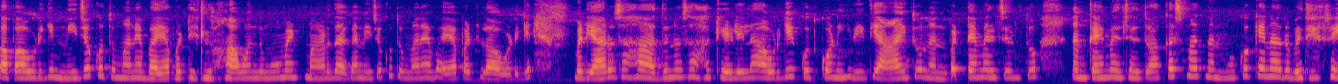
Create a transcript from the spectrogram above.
ಪಾಪ ಆ ಹುಡುಗಿ ನಿಜಕ್ಕೂ ತುಂಬಾ ಭಯಪಟ್ಟಿದ್ಲು. ಆ ಒಂದು ಮೂಮೆಂಟ್ ಮಾಡಿದಾಗ ನಿಜಕ್ಕೂ ತುಂಬಾ ಭಯಪಟ್ಲು ಆ ಹುಡುಗಿ. ಬಟ್ ಯಾರೂ ಸಹ ಅದನ್ನು ಸಹ ಕೇಳಿಲ್ಲ. ಆ ಹುಡುಗಿ ಕೂತ್ಕೊಂಡು ಈ ರೀತಿ ಆಯಿತು. ನನ್ನ ಬಟ್ಟೆ ಮೇಲೆ ಚೆಲ್ತು ನನ್ನ ಕೈ ಮೇಲೆ ಚೆಲ್ತು. ಅಕಸ್ಮಾತ್ ನನ್ನ ಮುಖಕ್ಕೆ ಏನಾದರೂ ಬಿದ್ದಿದ್ರೆ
